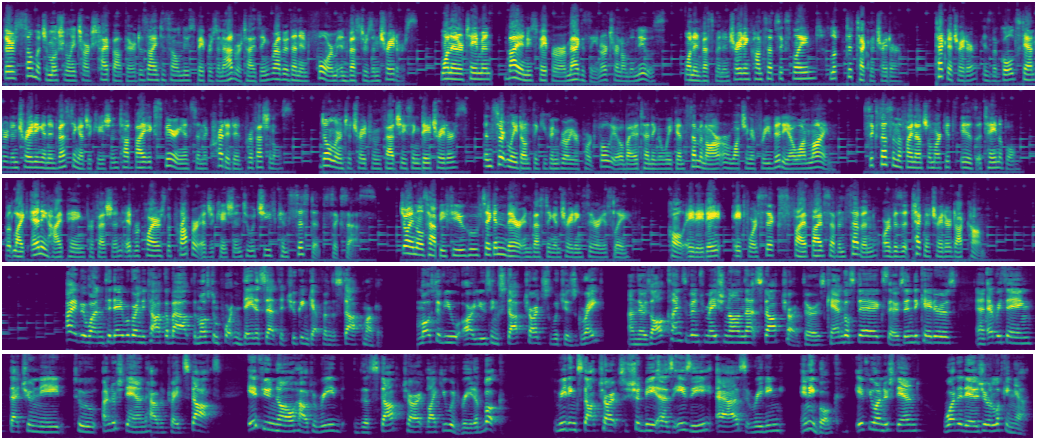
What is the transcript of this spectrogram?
There's so much emotionally charged hype out there designed to sell newspapers and advertising rather than inform investors and traders. Want entertainment? Buy a newspaper or magazine or turn on the news. Want investment and trading concepts explained? Look to TechniTrader. TechniTrader is the gold standard in trading and investing education taught by experienced and accredited professionals. Don't learn to trade from fad chasing day traders. And certainly don't think you can grow your portfolio by attending a weekend seminar or watching a free video online. Success in the financial markets is attainable, but like any high paying profession, it requires the proper education to achieve consistent success. Join those happy few who've taken their investing and trading seriously. Call 888 846 5577 or visit technitrader.com. Hi, everyone. Today we're going to talk about the most important data set that you can get from the stock market. Most of you are using stock charts, which is great. And there's all kinds of information on that stock chart. There's candlesticks, there's indicators, and everything that you need to understand how to trade stocks if you know how to read the stock chart like you would read a book. Reading stock charts should be as easy as reading any book if you understand what it is you're looking at.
